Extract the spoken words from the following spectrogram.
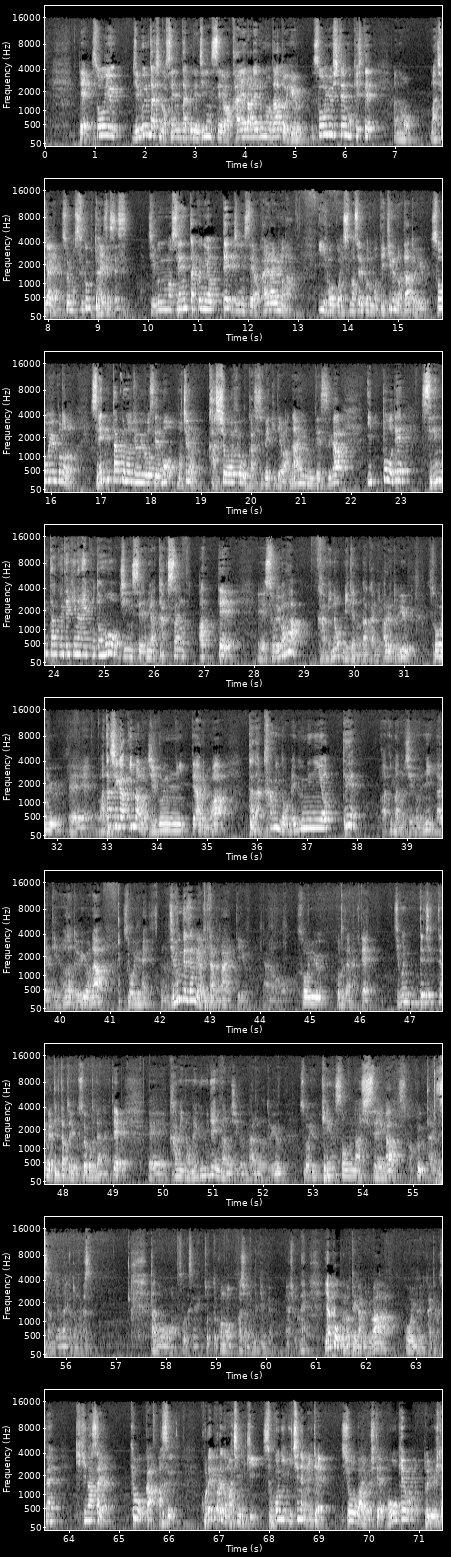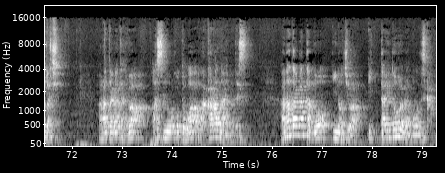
でそういう自分たちの選択で人生は変えられるのだというそういう視点も決してあの間違いじゃない。それもすごく大切です。自分の選択によって人生は変えられるのだ。いい方向に進ませることもできるのだというそういうことの選択の重要性ももちろん過小評価すべきではないんですが一方で選択できないことも人生にはたくさんあって、えそれは神の見ての中にあるというそういう、えー、私が今の自分にであるのはただ神の恵みによって今の自分に慣れているのだというようなそういうね自分で全部やってきたんじゃないっていうあのそういうことではなくて自分で全部やってきたというそういうことではなくて、えー、神の恵みで今の自分があるのだというそういう謙遜な姿勢がすごく大切なんではないかと思います。あのそうですね。ちょっとこの箇所も見てみましょうかね。ヤコブの手紙にはこういうふうに書いてますね。聞きなさい。今日か明日。これこれの町に行きそこに1年いて商売をして儲けようという人たち。あなた方には明日のことはわからないのです。あなた方の命は一体どのようなものですか。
